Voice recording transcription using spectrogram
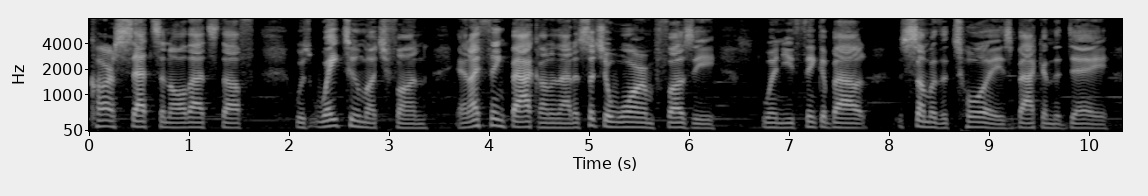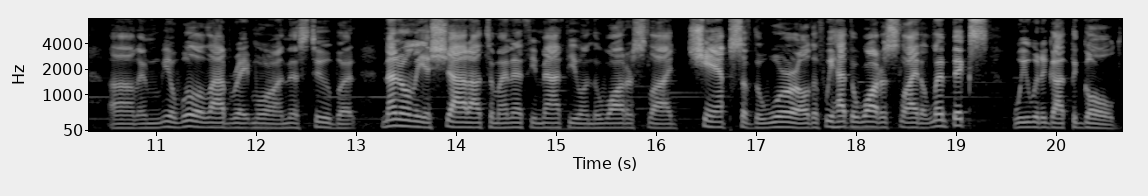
car sets and all that stuff was way too much fun. And i think back on that it's such a warm fuzzy when you think about some of the toys back in the day um, and you know we'll elaborate more on this too. But not only a shout out to my nephew Matthew on the water slide champs of the world. If we had the water slide Olympics, we would have got the gold,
